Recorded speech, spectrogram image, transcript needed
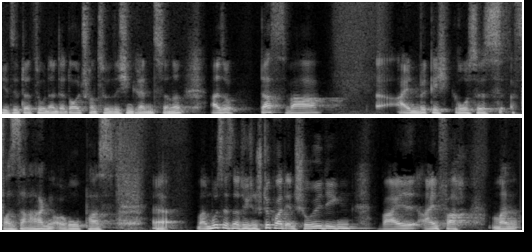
die Situation an der deutsch-französischen Grenze. Ne? Also das war ein wirklich großes Versagen Europas. Äh, man muss es natürlich ein Stück weit entschuldigen, weil einfach man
